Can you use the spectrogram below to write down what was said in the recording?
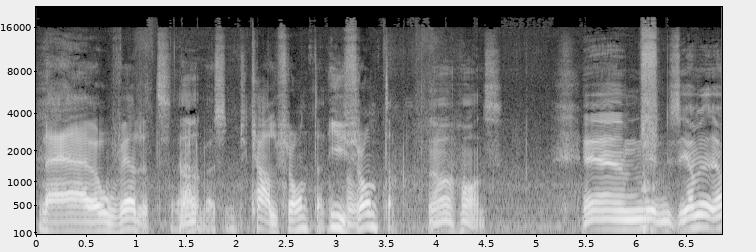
Nej, ovädret. Ja. Kallfronten. Y-fronten. Ja, Hans. Ja, men- ja,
